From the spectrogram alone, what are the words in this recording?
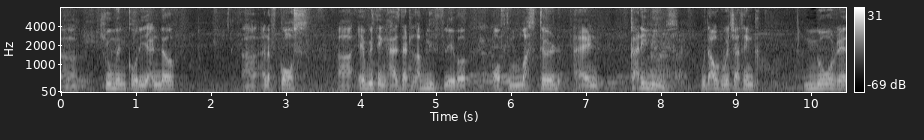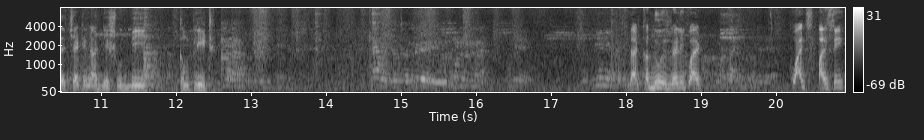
uh, cumin, coriander, uh, and of course, uh, everything has that lovely flavor of the mustard and curry leaves, without which I think no real Chettinad dish would be complete. That kaddu is really quite, quite spicy,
